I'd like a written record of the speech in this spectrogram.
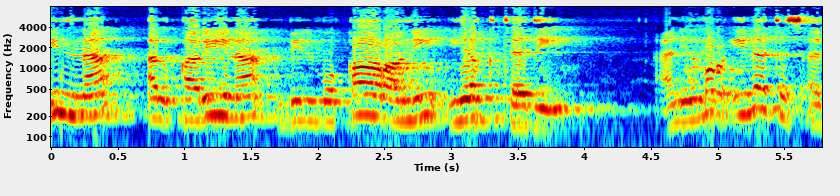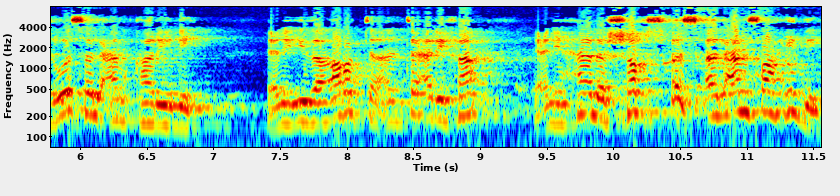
إن القرين بالمقارن يقتدي. عن المرء لا تسأل وسل عن قرينه. يعني إذا أردت أن تعرف يعني حال الشخص فاسأل عن صاحبه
